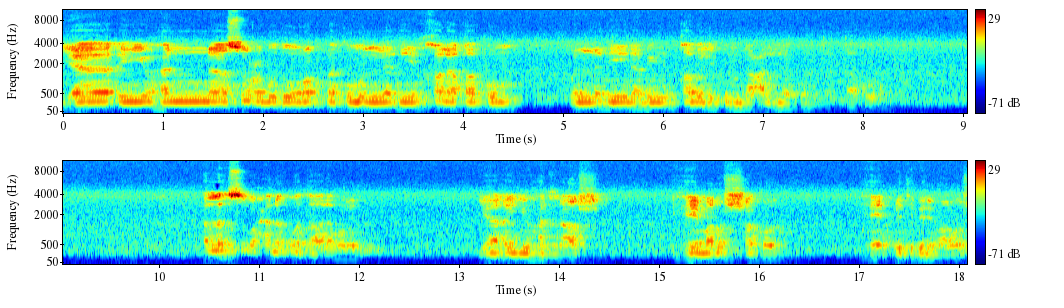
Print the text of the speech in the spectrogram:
يا أيها الناس اعبدوا ربكم الذي خلقكم والذين من قبلكم لعلكم تتقون আল্লাহ সুবহানাহু ওয়া তাআলা বলেন ইয়া আইয়ুহান নাস হে মানুষ সকল হে পৃথিবীর মানুষ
